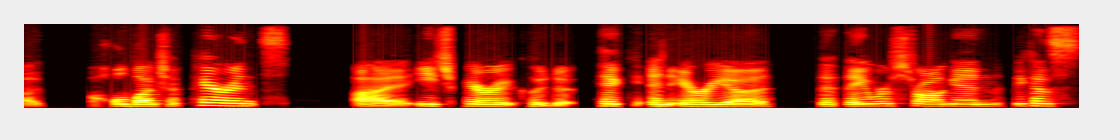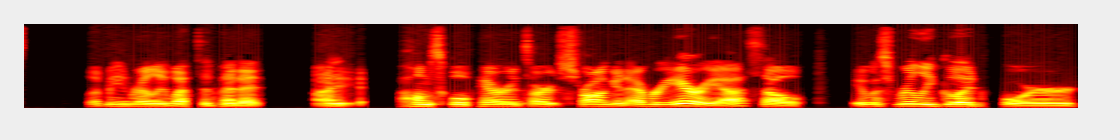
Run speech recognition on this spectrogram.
a whole bunch of parents. Uh, each parent could pick an area that they were strong in because, I mean, really, let's admit it, I, homeschool parents aren't strong in every area. So it was really good for,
